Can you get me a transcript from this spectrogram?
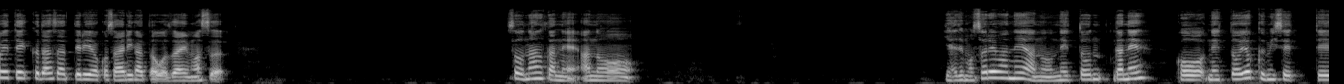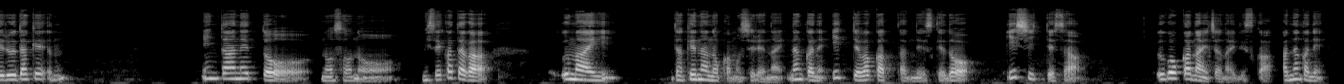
べてくださってるようこそありがとうございます。そう、なんかね、あの、いや、でもそれはね、あの、ネットがね、こう、ネットをよく見せてるだけ、ん？インターネットのその、見せ方がうまいだけなのかもしれない。なんかね、いって分かったんですけど、意志ってさ、動かないじゃないですか。あ、なんかね、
